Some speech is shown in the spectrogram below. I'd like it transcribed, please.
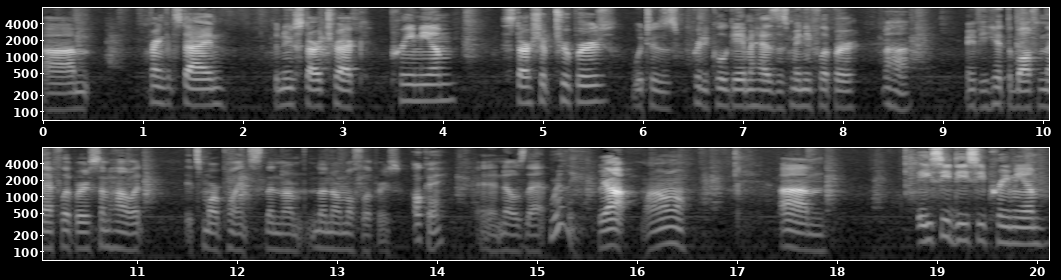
um, Frankenstein, the new Star Trek Premium, Starship Troopers, which is a pretty cool game. It has this mini flipper. Uh huh. If you hit the ball from that flipper, somehow it it's more points than norm- the normal flippers, Okay. and it knows that. Really? Yeah, I don't know. Um, ACDC Premium,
